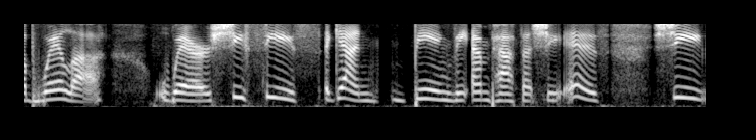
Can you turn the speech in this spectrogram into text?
Abuela where she sees, again, being the empath that she is, she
